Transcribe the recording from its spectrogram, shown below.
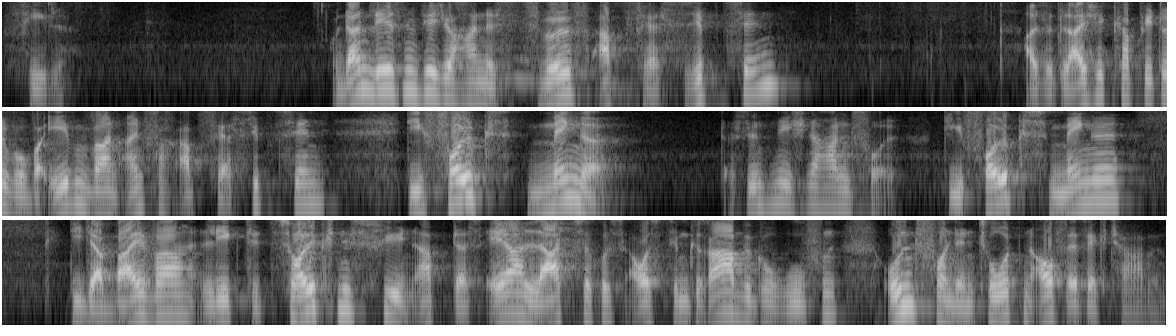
viele. Und dann lesen wir Johannes 12 ab Vers 17, also gleiche Kapitel, wo wir eben waren, einfach ab Vers 17. Die Volksmenge, das sind nicht eine Handvoll, die Volksmenge die dabei war, legte Zeugnis für ihn ab, dass er Lazarus aus dem Grabe gerufen und von den Toten auferweckt habe.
